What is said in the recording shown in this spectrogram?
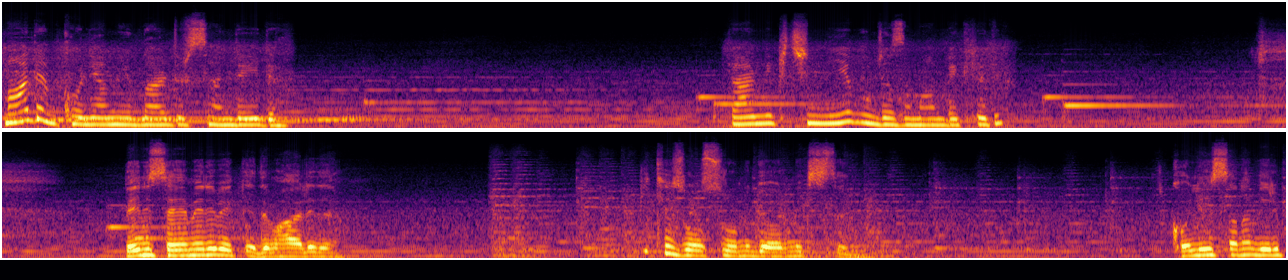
Madem kolyem yıllardır sendeydi. Vermek için niye bunca zaman bekledin? Beni sevmeni bekledim Halide. Bir kez olsun onu görmek istedim. Kolyeyi sana verip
